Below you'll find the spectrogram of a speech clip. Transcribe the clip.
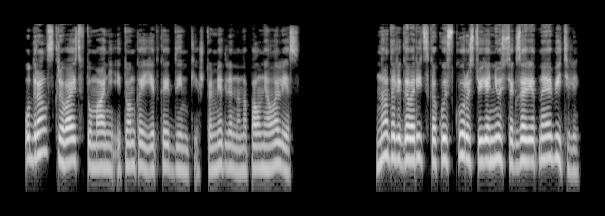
удрал, скрываясь в тумане и тонкой едкой дымке, что медленно наполняло лес. Надо ли говорить, с какой скоростью я несся к заветной обители?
